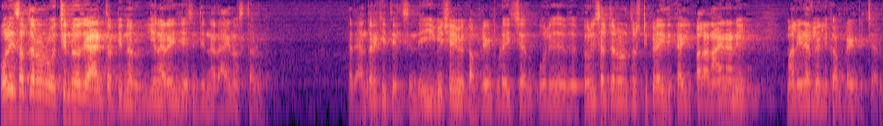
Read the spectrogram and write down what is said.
పోలీస్ అబ్జర్వర్ వచ్చిన రోజే ఆయనతో డిన్నర్. ఈయన అరేంజ్ చేసిన డిన్నర్. ఆయన వస్తాడు. అది అందరికీ తెలిసిందే. ఈ విషయం కంప్లైంట్ కూడా ఇచ్చారు. పోలీస్ పోలీస్ అబ్జర్వర్ దృష్టికి కూడా ఇది పలానా ఆయన అని మా లీడర్లు వెళ్ళి కంప్లైంట్ ఇచ్చారు.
